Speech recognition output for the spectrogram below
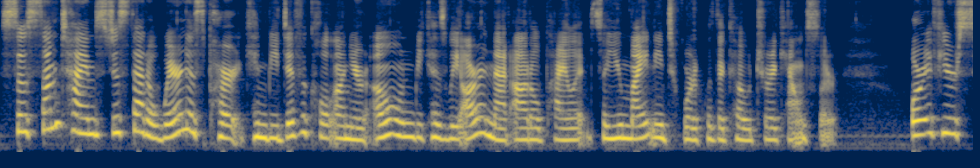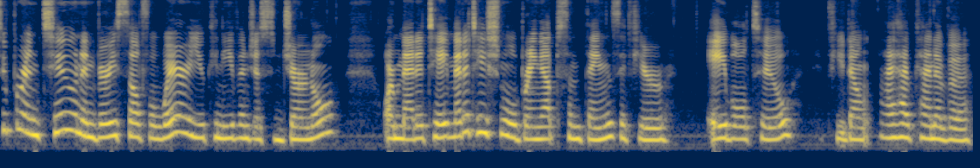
So sometimes just that awareness part can be difficult on your own because we are in that autopilot. So you might need to work with a coach or a counselor. Or if you're super in tune and very self aware, you can even just journal or meditate. Meditation will bring up some things if you're able to. If you don't, I have kind of a,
